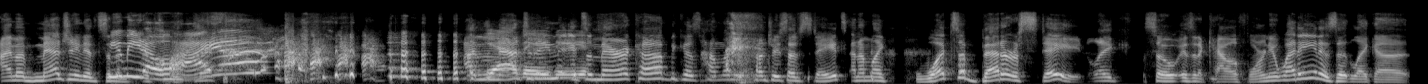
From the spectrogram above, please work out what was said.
I'm imagining it's You mean it's- Ohio? I'm Yeah, imagining baby. it's America because how many countries have states? And I'm like, what's a better state? Like, so is it a California wedding? Is it like a,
